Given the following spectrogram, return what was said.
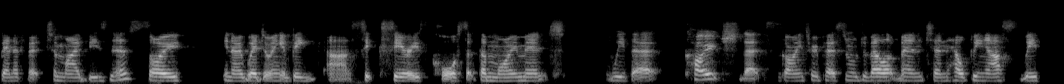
benefit to my business. So, you know, we're doing a big uh, six series course at the moment with a coach that's going through personal development and helping us with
